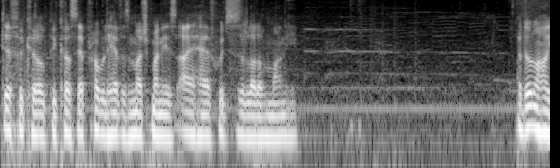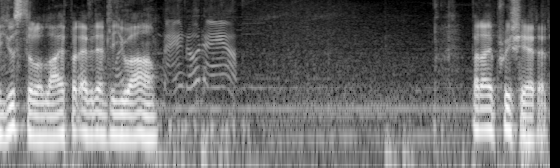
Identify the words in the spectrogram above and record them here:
difficult because they probably have as much money as I have, which is a lot of money. I don't know how you're still alive, but evidently you are. But I appreciate it.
